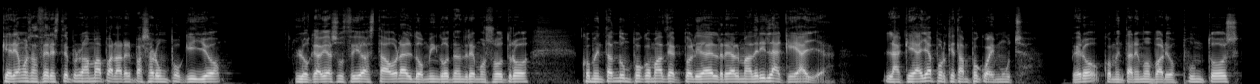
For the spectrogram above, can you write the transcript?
queríamos hacer este programa para repasar un poquillo lo que había sucedido hasta ahora, el domingo tendremos otro comentando un poco más de actualidad del Real Madrid, la que haya, la que haya porque tampoco hay mucha, pero comentaremos varios puntos,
